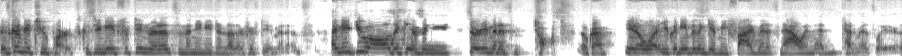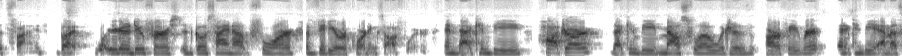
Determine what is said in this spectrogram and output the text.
it's going to be two parts because you need 15 minutes and then you need another 15 minutes. I need you all to give me 30 minutes tops. Okay. You know what? You can even give me five minutes now and then 10 minutes later. That's fine. But what you're going to do first is go sign sign up for a video recording software. And that can be Hotjar, that can be Mouseflow, which is our favorite, and it can be MS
